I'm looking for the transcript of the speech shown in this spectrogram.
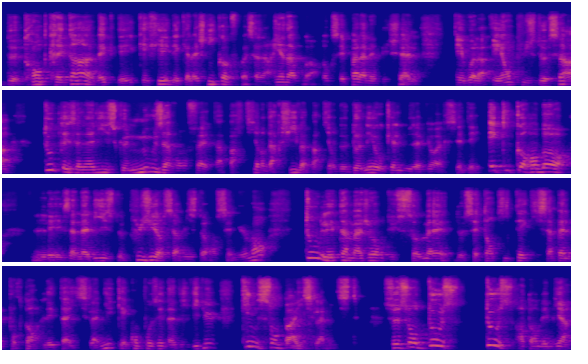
de 30 crétins avec des kéfiers et des kalachnikovs. Ça n'a rien à voir. Donc, c'est pas la même échelle. Et voilà. Et en plus de ça, toutes les analyses que nous avons faites à partir d'archives, à partir de données auxquelles nous avions accédé, et qui corroborent les analyses de plusieurs services de renseignement, tout l'état-major du sommet de cette entité qui s'appelle pourtant l'État islamique est composé d'individus qui ne sont pas islamistes. Ce sont tous, tous, entendez bien,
